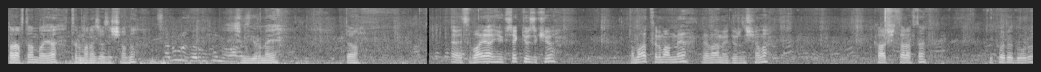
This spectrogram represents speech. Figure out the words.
taraftan bayağı tırmanacağız inşallah. Şimdi yürümeye devam. Evet bayağı yüksek gözüküyor. Ama tırmanmaya devam ediyoruz inşallah. Karşı taraftan yukarı doğru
